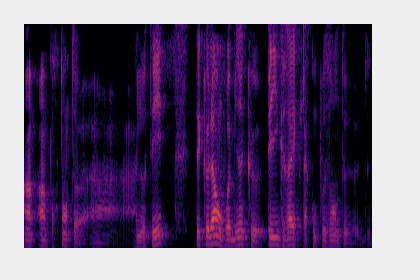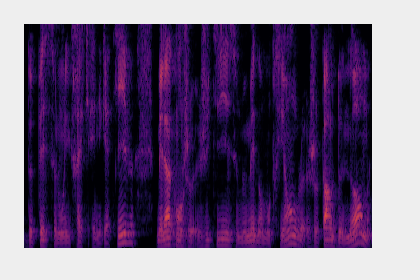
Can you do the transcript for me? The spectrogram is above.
importante à, noter, c'est que là on voit bien que py, la composante de, p selon y est négative, mais là quand j'utilise, je, me mets dans mon triangle, je parle de norme,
